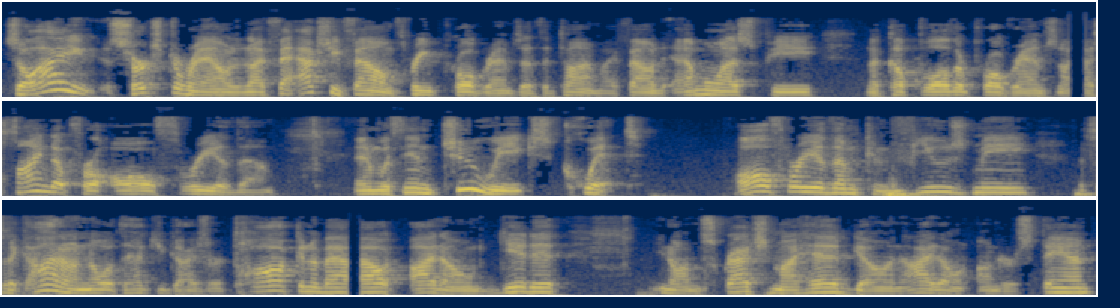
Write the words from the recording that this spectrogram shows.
So I searched around and I fa- actually found three programs at the time. I found MLSP and a couple other programs, and I signed up for all three of them. And within two weeks, quit. All three of them confused me. It's like, I don't know what the heck you guys are talking about. I don't get it you know, I'm scratching my head going, I don't understand,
